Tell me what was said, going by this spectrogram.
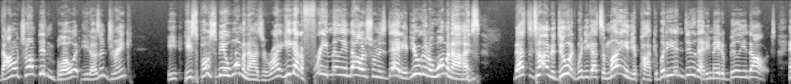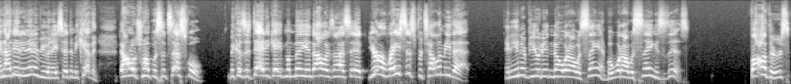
Donald Trump didn't blow it. He doesn't drink. He, he's supposed to be a womanizer, right? He got a free million dollars from his daddy. If you were going to womanize, that's the time to do it when you got some money in your pocket. But he didn't do that. He made a billion dollars. And I did an interview and they said to me, Kevin, Donald Trump was successful because his daddy gave him a million dollars. And I said, You're a racist for telling me that. And the interviewer didn't know what I was saying. But what I was saying is this fathers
